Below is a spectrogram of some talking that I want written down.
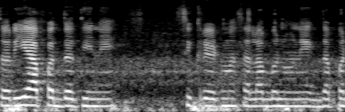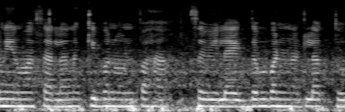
तर या पद्धतीने सिक्रेट मसाला बनवून एकदा पनीर मसाला नक्की बनवून पहा. चवीला एकदम भन्नाट लागतो.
